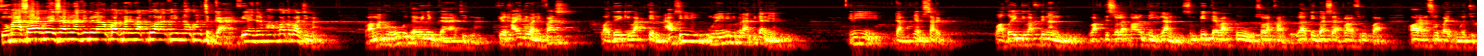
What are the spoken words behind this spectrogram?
Suma asara kemudian isyarat nanti bila awqat mari waktu alati melakukan cegah. Fi dalam awqat apa jima. Waman hu utawi nyegah jima fil haid wa nifas wa iki waktin. Awas ini nih, mulai ini diperhatikan ya. Ini dampaknya besar. Wa iki waktinan waktu sholat fardi lan sempitnya waktu sholat fardu lati basa kalau serupa orang serupa itu wujud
